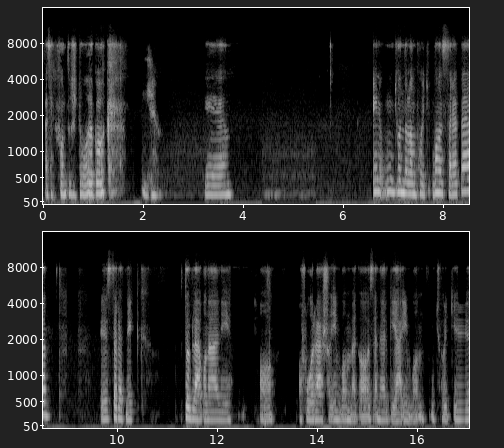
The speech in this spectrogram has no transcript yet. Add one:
ezek fontos dolgok. Igen. Én úgy gondolom, hogy van szerepe, és szeretnék több lábon állni a, a forrásaimban, meg az energiáimban. Úgyhogy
